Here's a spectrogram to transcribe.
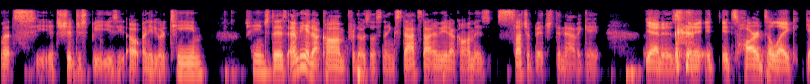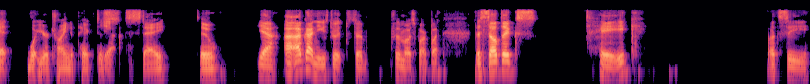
let's see. It should just be easy. Oh, I need to go to team. Change this. NBA.com for those listening. Stats.nba.com is such a bitch to navigate. Yeah, it is, and it, it it's hard to like get what you're trying to pick to Yeah. s- to stay too. Yeah, I, I've gotten used to it to, for the most part, but the Celtics take, let's see,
